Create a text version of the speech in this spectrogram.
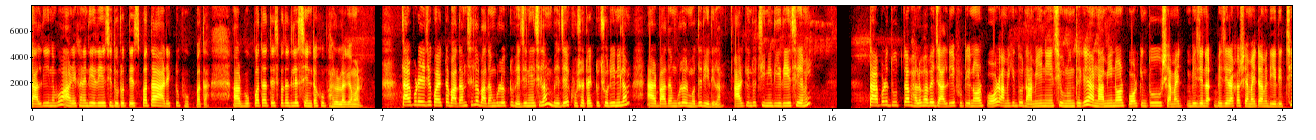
জাল দিয়ে নেব আর এখানে দিয়ে দিয়েছি দুটো তেজপাতা আর একটু ভোগ পাতা আর ভোগ পাতা তেজপাতা দিলে সেন্টটা খুব ভালো লাগে আমার। তারপরে এই যে কয়েকটা বাদাম ছিল, বাদামগুলো একটু ভেজে নিয়েছিলাম। ভেজে খোসাটা একটু ছড়িয়ে নিলাম আর বাদামগুলো এর মধ্যে দিয়ে দিলাম। আর কিন্তু চিনি দিয়ে দিয়েছি আমি। তারপরে দুধটা ভালোভাবে জাল দিয়ে ফুটিয়ে নেওয়ার পর আমি কিন্তু নামিয়ে নিয়েছি উনুন থেকে। আর নামিয়ে নেওয়ার পর কিন্তু শ্যামাই ভেজে ভেজে রাখা শ্যামাইটা আমি দিয়ে দিচ্ছি।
